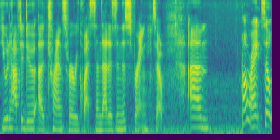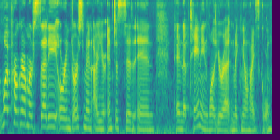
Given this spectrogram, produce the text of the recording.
you would have to do a transfer request, and that is in the spring. So, um, all right. So, what program or study or endorsement are you interested in in obtaining while you're at McNeil High School?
